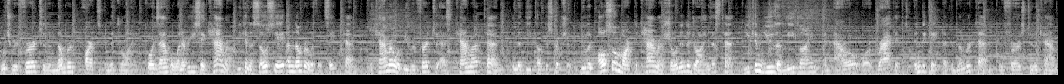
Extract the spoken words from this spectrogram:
which refer to the numbered parts in the drawing. For example, whenever you say camera, you can associate a number with it, say 10. The camera would be referred to as camera 10 in the detailed description. You would also mark the camera shown in the drawings as 10. You can use a lead line, an arrow, or a bracket to indicate that the number 10 refers to the camera.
